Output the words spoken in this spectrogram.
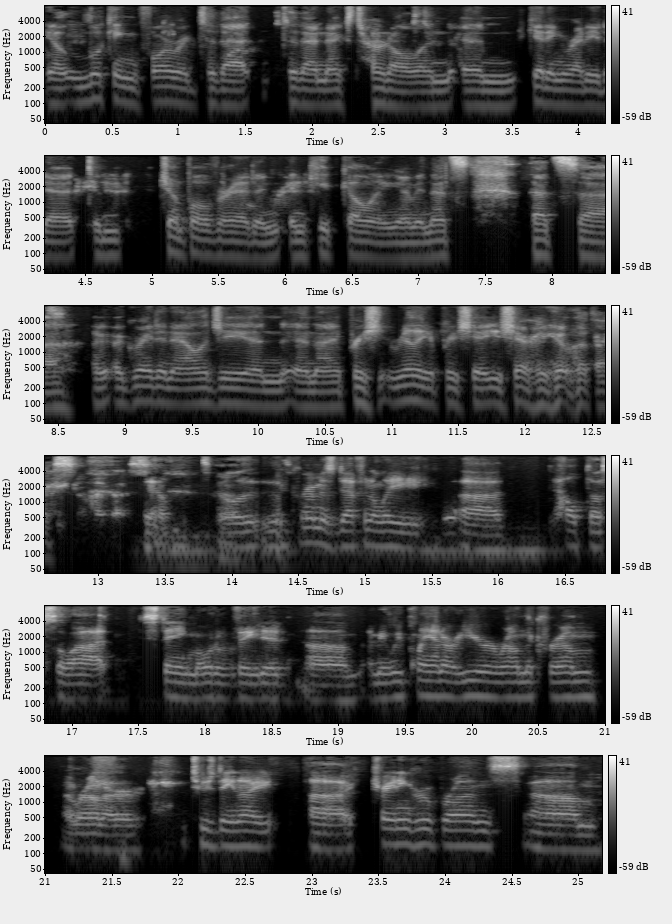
you know looking forward to that to that next hurdle and and getting ready to to jump over it and, and keep going i mean that's that's uh, a, a great analogy and and i appreciate really appreciate you sharing it with us Yeah. Well, the Crim has definitely uh, helped us a lot, staying motivated. Um, I mean, we plan our year around the Crim, around our Tuesday night uh, training group runs, um,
